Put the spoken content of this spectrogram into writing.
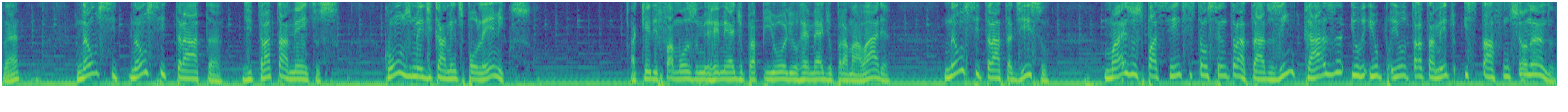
né? Não se, não se trata de tratamentos com os medicamentos polêmicos, aquele famoso remédio para piolho e o remédio para malária, não se trata disso, mas os pacientes estão sendo tratados em casa e o, e o, e o tratamento está funcionando.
